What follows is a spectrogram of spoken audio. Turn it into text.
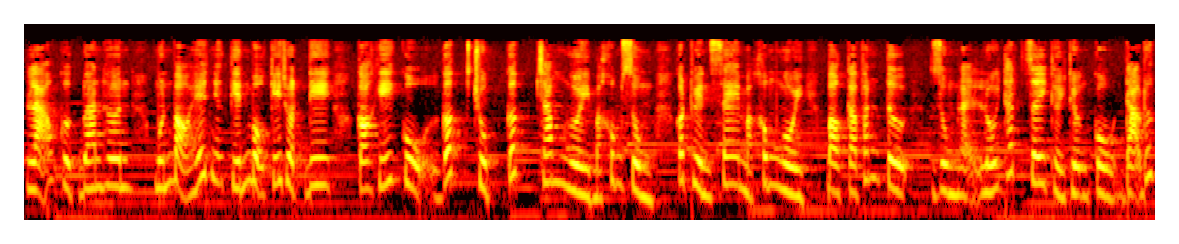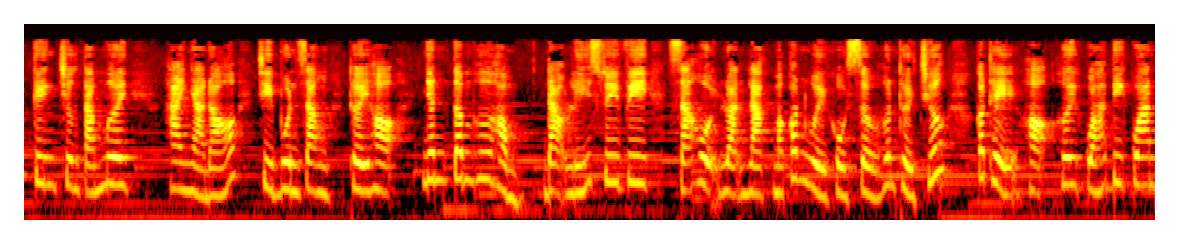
Lão cực đoan hơn, muốn bỏ hết những tiến bộ kỹ thuật đi, có khí cụ gấp chục gấp trăm người mà không dùng, có thuyền xe mà không ngồi, bỏ cả văn tự, dùng lại lối thắt dây thời thượng cổ Đạo Đức Kinh chương 80. Hai nhà đó chỉ buồn rằng thời họ nhân tâm hư hỏng, đạo lý suy vi, xã hội loạn lạc mà con người khổ sở hơn thời trước, có thể họ hơi quá bi quan,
